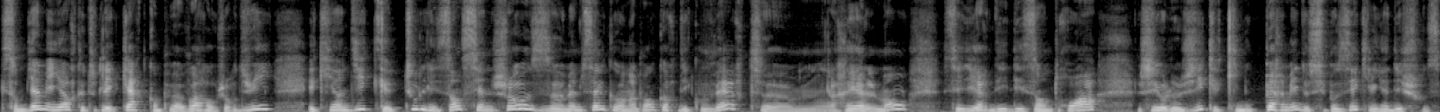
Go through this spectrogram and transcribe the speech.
qui sont bien meilleures que toutes les cartes qu'on peut avoir aujourd'hui et qui indiquent toutes les anciennes choses, même celles qu'on n'a pas encore découvertes euh, réellement, c'est-à-dire des, des, endroits géologiques qui nous permettent de supposer qu'il y a des choses.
